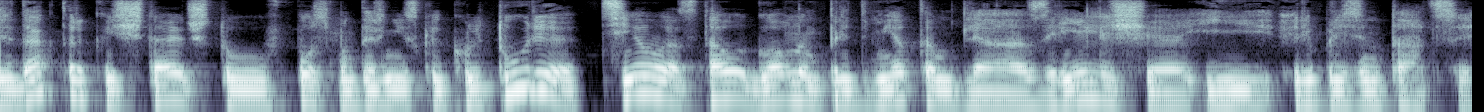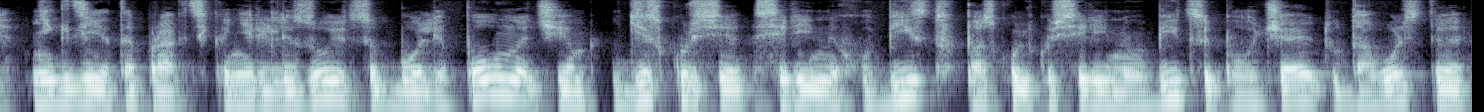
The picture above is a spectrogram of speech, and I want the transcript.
Редакторка считает, что в постмодернистской культуре тело стало главным предметом для зрелища и репрезентации. Нигде эта практика не реализуется более полно, чем в дискурсе серийных убийств, поскольку серийные убийцы получают удовольствие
